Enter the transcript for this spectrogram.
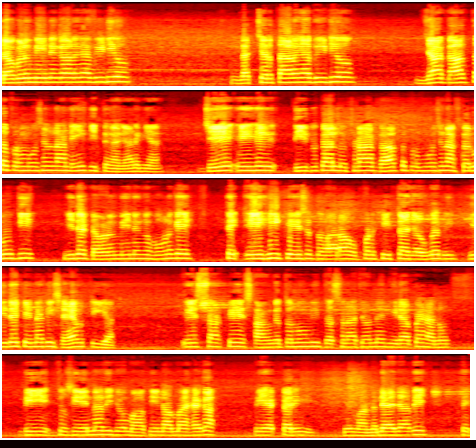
ਡਬਲ ਮੀਨਿੰਗ ਵਾਲੀਆਂ ਵੀਡੀਓ ਲੱਚਰਤਾ ਵਾਲੀਆਂ ਵੀਡੀਓ ਜਾਂ ਗਲਤ ਪ੍ਰਮੋਸ਼ਨਾਂ ਨਹੀਂ ਕੀਤੀਆਂ ਜਾਣਗੀਆਂ। ਜੇ ਇਹ ਦੀਪਿਕਾ ਲੁਥਰਾ ਗਲਤ ਪ੍ਰਮੋਸ਼ਨਾਂ ਕਰੂਗੀ, ਜਿਹਦੇ ਡਬਲ ਮੀਨਿੰਗ ਹੋਣਗੇ ਤੇ ਇਹੀ ਕੇਸ ਦੁਬਾਰਾ ਓਪਨ ਕੀਤਾ ਜਾਊਗਾ ਦੀ- ਜਿਹਦੇ ਚ ਇਹਨਾਂ ਦੀ ਸਹਿਮਤੀ ਆ। ਇਸ ਕਰਕੇ ਸੰਗਤ ਨੂੰ ਵੀ ਦੱਸਣਾ ਚਾਹੁੰਦੇ ਵੀਰਾ ਭੈਣਾਂ ਨੂੰ ਵੀ ਤੁਸੀਂ ਇਹਨਾਂ ਦੀ ਜੋ ਮਾਫੀਨਾਮਾ ਹੈਗਾ ਵੀ ਇੱਕ ਵਾਰੀ ਜੇ ਮੰਨ ਲਿਆ ਜਾਵੇ ਤੇ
